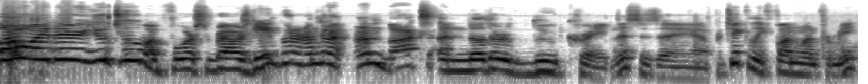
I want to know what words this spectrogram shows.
Oh, hi there, YouTube! I'm Forrest from Bowers Game Corner, and I'm going to unbox another Loot Crate. And this is a uh, particularly fun one for me,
